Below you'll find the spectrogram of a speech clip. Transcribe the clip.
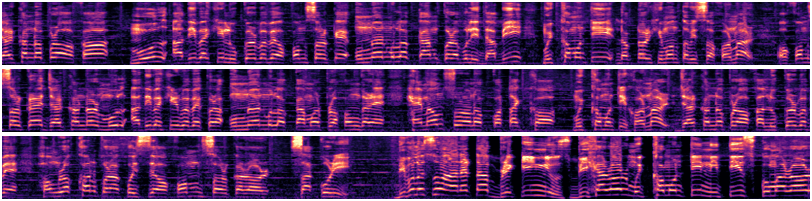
ঝাৰখণ্ডৰ পৰা অহা মূল আদিবাসী লোকৰ বাবে অসম চৰকাৰে উন্নয়নমূলক কাম কৰা বুলি দাবী মুখ্যমন্ত্ৰী ডক্টৰ হিমন্ত বিশ্ব শৰ্মাৰ। অসম চৰকাৰে ঝাৰখণ্ডৰ মূল আদিবাসীৰ বাবে কৰা উন্নয়নমূলক কামৰ প্ৰসংগৰে হেমন্ত চোৰণক কটাক্ষ মুখ্যমন্ত্ৰী শৰ্মাৰ। ঝাৰখণ্ডৰ পৰা অহা লোকৰ বাবে সংৰক্ষণ কৰা হৈছে অসম চৰকাৰৰ চাকৰি। দিবলৈ চোৱা আন এটা ব্ৰেকিং নিউজ বিহাৰৰ মুখ্যমন্ত্ৰী নীতিশ কুমাৰৰ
